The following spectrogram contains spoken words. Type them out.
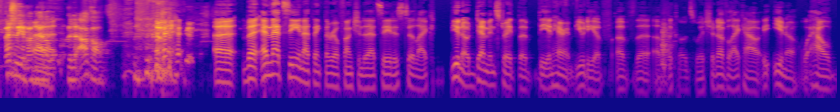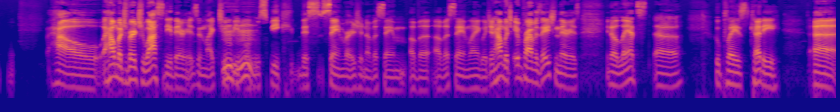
especially if i've had a Uh, little bit of alcohol. Uh but and that scene i think the real function to that scene is to like you know demonstrate the the inherent beauty of of the of the code switch and of like how you know how how how much virtuosity there is in like 2 people Mhm. who speak this same version of a same of a of a same language and how much improvisation there is. You know lance uh who plays cuddy uh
